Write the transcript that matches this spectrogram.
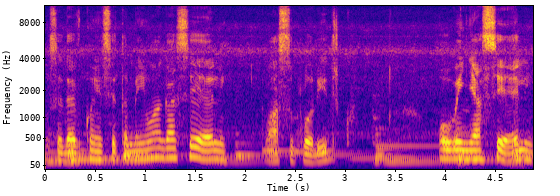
você deve conhecer também o HCl, o ácido clorídrico, ou NaCl,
